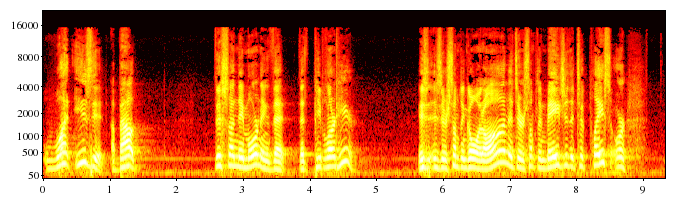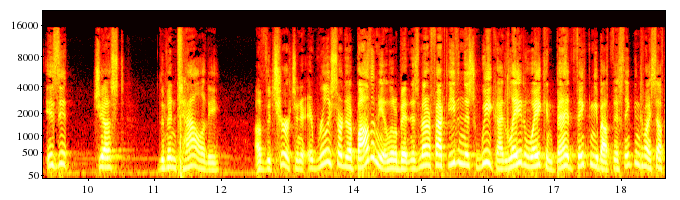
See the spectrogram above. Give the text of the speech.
what is it about this Sunday morning that, that people aren't here? Is, is there something going on? Is there something major that took place? Or is it just the mentality of the church? And it, it really started to bother me a little bit. And as a matter of fact, even this week, I laid awake in bed thinking about this, thinking to myself,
